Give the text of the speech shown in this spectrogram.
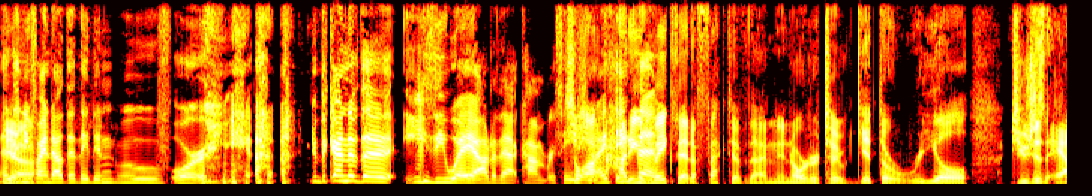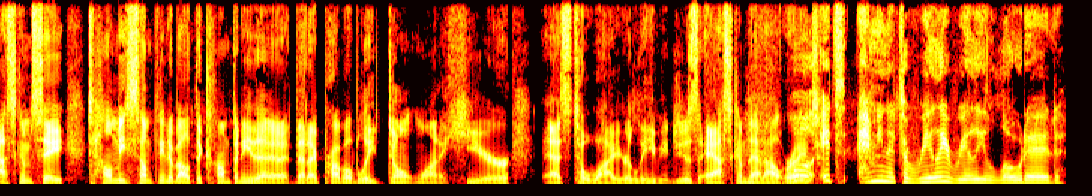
and then you find out that they didn't move, or yeah, the kind of the easy way out of that conversation. So uh, I think how do you that, make that effective then in order to get the real do you just ask them say tell me something about the company that that I probably don't want to hear as to why you're leaving. Do you just ask them that outright? Well, it's. I mean, it's a really, really loaded.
